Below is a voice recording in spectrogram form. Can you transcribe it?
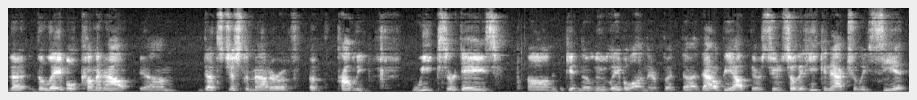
the the label coming out, um, that's just a matter of, of probably weeks or days um, getting a new label on there. But uh, that'll be out there soon so that he can actually see it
